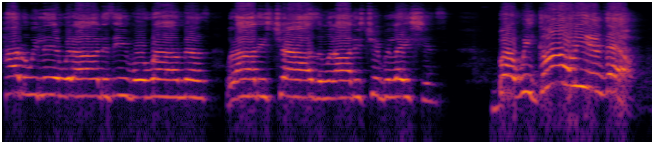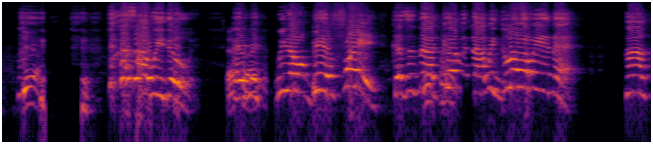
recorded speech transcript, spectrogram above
How do we live with all this evil around us, with all these trials and with all these tribulations? But we glory in them. Yeah. That's how we do it. That's Amen. right. We don't be afraid because it's not coming now. We glory in that. Huh?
